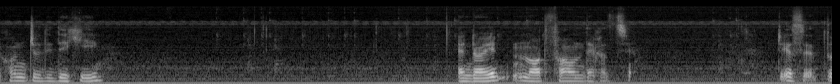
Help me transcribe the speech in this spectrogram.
এখন যদি দেখি অ্যান্ড্রয়েড নট ফাউন্ড দেখাচ্ছে। ঠিক আছে, তো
